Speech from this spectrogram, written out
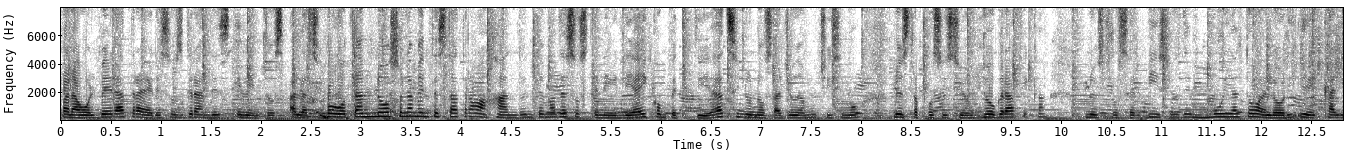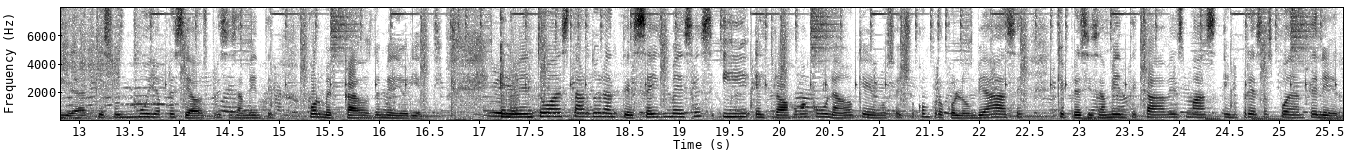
para volver a traer esos grandes eventos a la ciudad. Bogotá no solamente está trabajando en temas de sostenibilidad y competitividad, sino nos ayuda muchísimo nuestra posición geográfica, nuestros servicios de muy alto valor y de calidad que son muy apreciados precisamente por mercados de Medio Oriente. El evento va a estar durante seis meses y el trabajo mancomunado que hemos hecho con ProColombia hace que precisamente cada vez más empresas puedan tener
